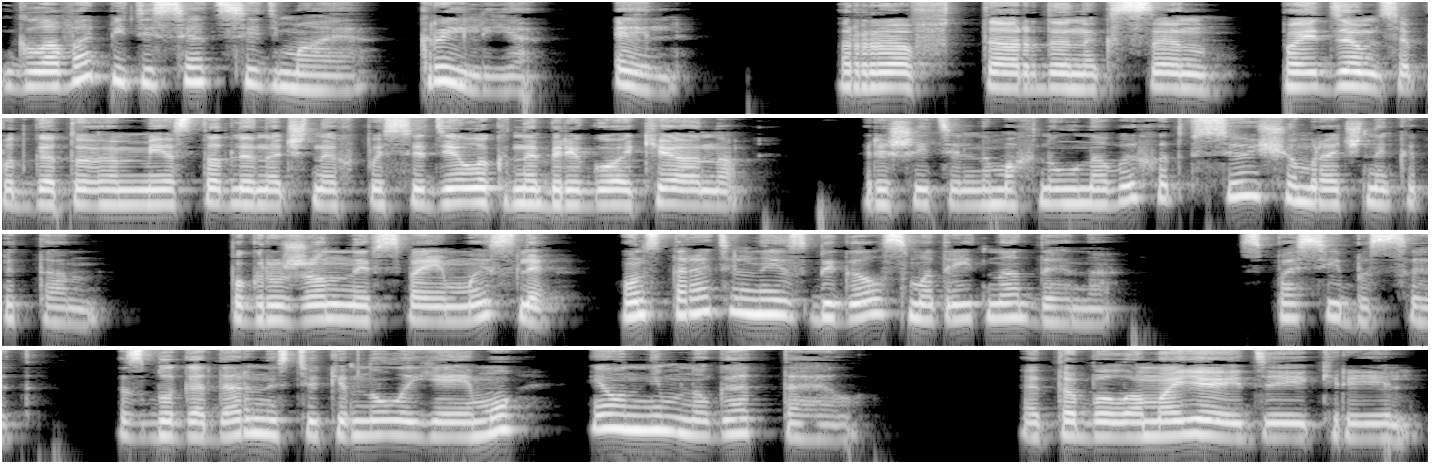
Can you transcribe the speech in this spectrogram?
Глава 57. Крылья. Эль. «Раф Тарденексен, пойдемте подготовим место для ночных посиделок на берегу океана», решительно махнул на выход все еще мрачный капитан. Погруженный в свои мысли, он старательно избегал смотреть на Дэна. «Спасибо, Сет». С благодарностью кивнула я ему, и он немного оттаял. «Это была моя идея, Кириэль.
